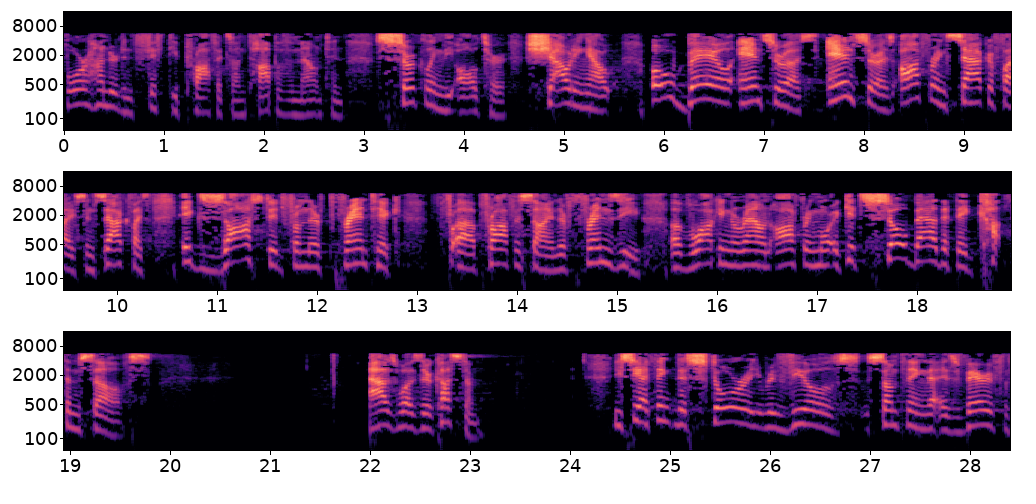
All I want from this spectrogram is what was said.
450 prophets on top of a mountain, circling the altar, shouting out, O Baal, answer us, answer us, offering sacrifice and sacrifice, exhausted from their frantic uh, prophesying, their frenzy of walking around offering more. It gets so bad that they cut themselves as was their custom. You see, I think this story reveals something that is very f-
